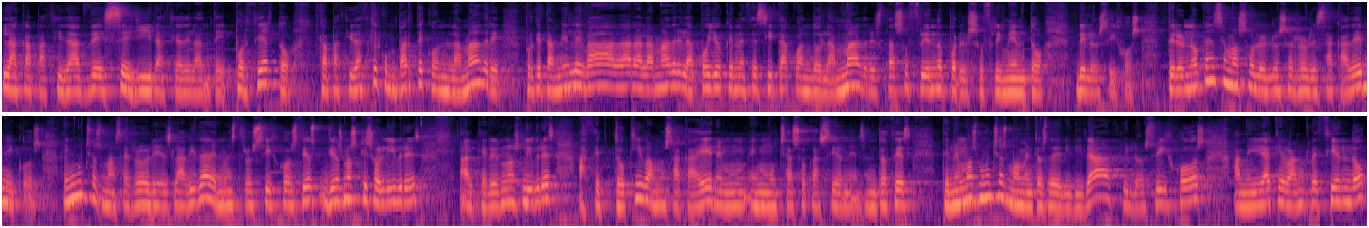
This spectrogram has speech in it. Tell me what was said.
la capacidad de seguir hacia adelante. Por cierto, capacidad que comparte con la madre, porque también le va a dar a la madre el apoyo que necesita cuando la madre está sufriendo por el sufrimiento de los hijos. Pero no pensemos solo en los errores académicos, hay muchos más errores. La vida de nuestros hijos, Dios, Dios nos quiso libres, al querernos libres, aceptó que íbamos a caer en, en muchas ocasiones. Entonces, tenemos muchos momentos de debilidad y los hijos, a medida que van creciendo,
